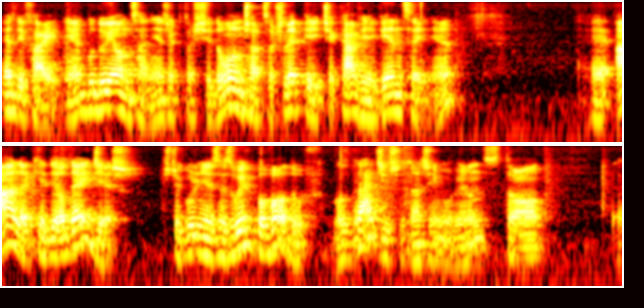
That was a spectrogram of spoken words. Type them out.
edify, nie? budująca, nie? że ktoś się dołącza, coś lepiej, ciekawiej, więcej, nie? E, Ale kiedy odejdziesz, szczególnie ze złych powodów, no zdradzisz inaczej mówiąc, to e,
